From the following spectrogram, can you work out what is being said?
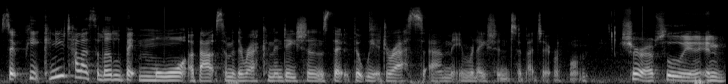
So, Pete, can you tell us a little bit more about some of the recommendations that, that we address um, in relation to budget reform? Sure, absolutely. And,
